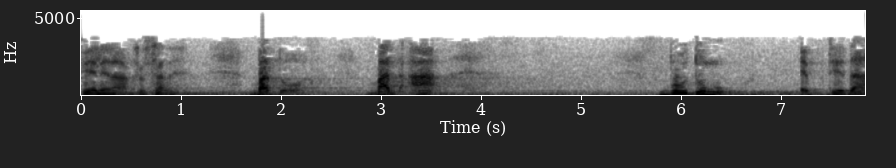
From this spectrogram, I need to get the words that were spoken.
فعل ناقصه ده بد بد ا بدو ابتدا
